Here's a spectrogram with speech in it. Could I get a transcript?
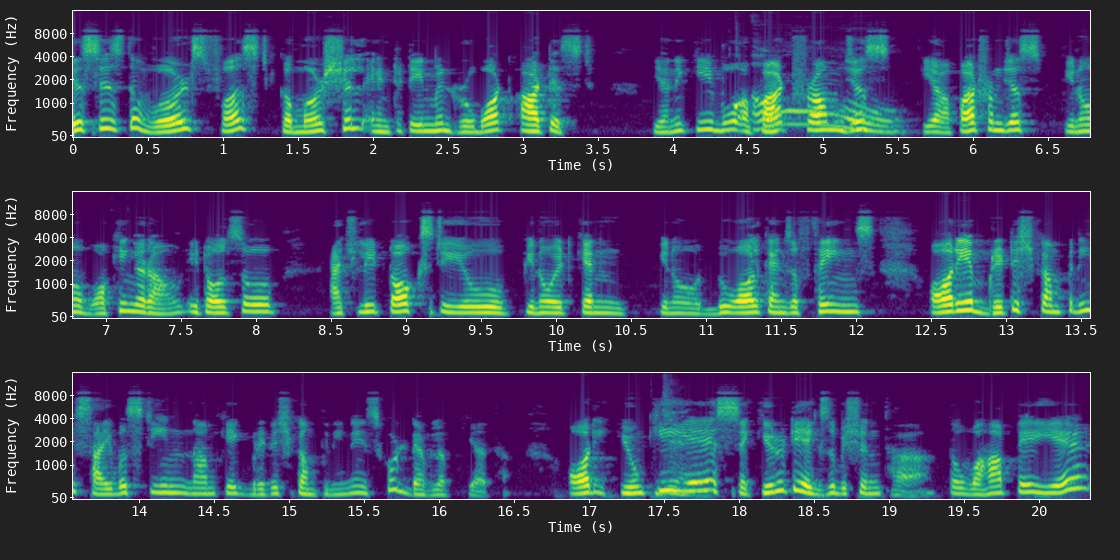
this is the world's first commercial entertainment robot artist यानी कि वो अपार्ट फ्रॉम जस्ट. या apart from just you know walking around it also actually talks to you you know it can you know do all kind of things और ये ब्रिटिश कंपनी साइबरस्टीन नाम की एक ब्रिटिश कंपनी ने इसको डेवलप किया था। और क्योंकि। ये सिक्योरिटी एग्जीबिशन था तो वहाँ पे ये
